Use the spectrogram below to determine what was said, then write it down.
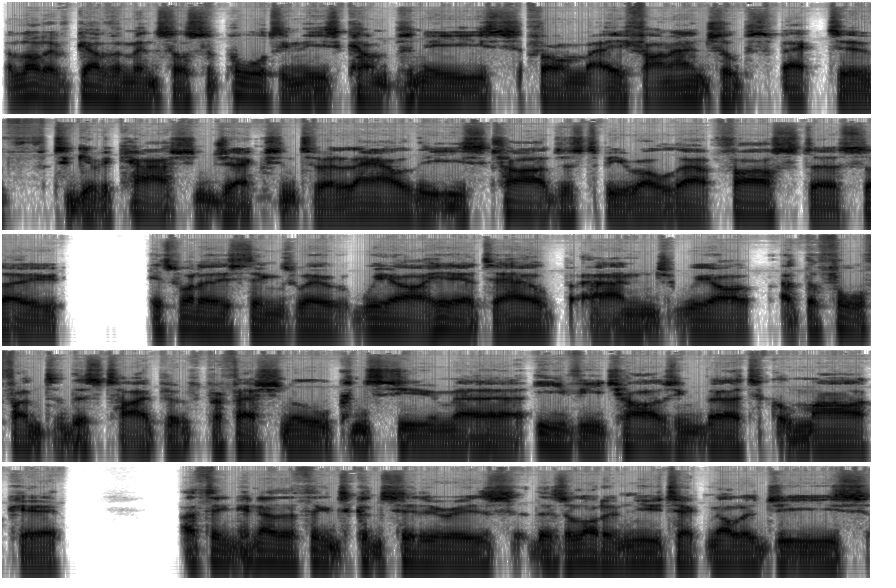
a lot of governments are supporting these companies from a financial perspective to give a cash injection to allow these charges to be rolled out faster. So it's one of those things where we are here to help and we are at the forefront of this type of professional consumer EV charging vertical market. I think another thing to consider is there's a lot of new technologies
